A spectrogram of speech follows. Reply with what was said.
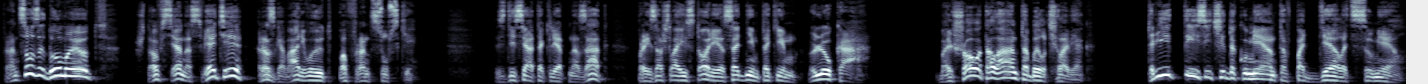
Французы думают, что все на свете разговаривают по-французски. С десяток лет назад произошла история с одним таким Люка. Большого таланта был человек. Три тысячи документов подделать сумел.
